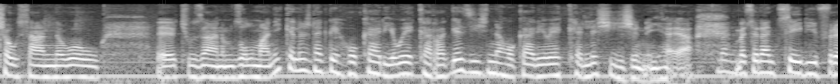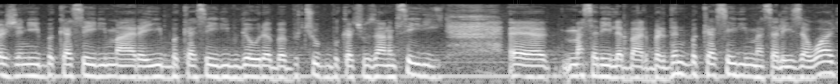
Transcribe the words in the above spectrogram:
چەوسانەوە و چوزانم زوڵمانی کەلەش نەکرێ هۆکاری ئەوەیە کە ڕەگەزی ژنە هۆکاری ئەوەیە کە لەشی ژنی هەیە مەسەرەن سەیری فرەژنی بکە سەیری مارەیی بکە سەیری گەورە بە بچووک بکە چوزانم سەیری مەسەری لە باربردن بکە سەیری مەسەلەی زەواج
